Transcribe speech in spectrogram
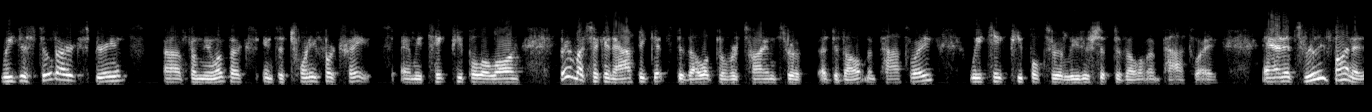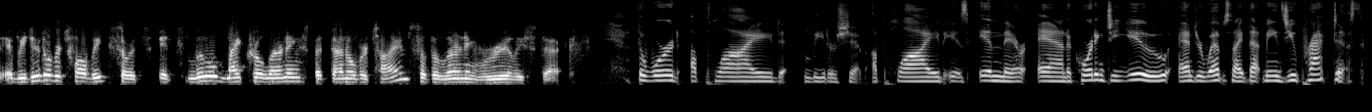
We distilled our experience uh, from the Olympics into 24 traits, and we take people along very much like an athlete gets developed over time through a, a, development pathway. We take people through a leadership development pathway, and it's really fun. It, we do it over 12 weeks, so it's it's little micro learnings, but done over time, so the learning really sticks. The word applied leadership, applied is in there, and according to you and your website, that means you practice.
